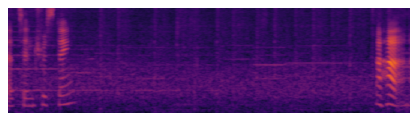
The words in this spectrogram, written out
That's interesting. Aha.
